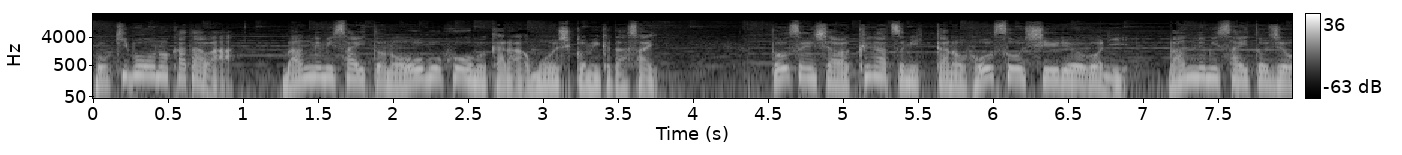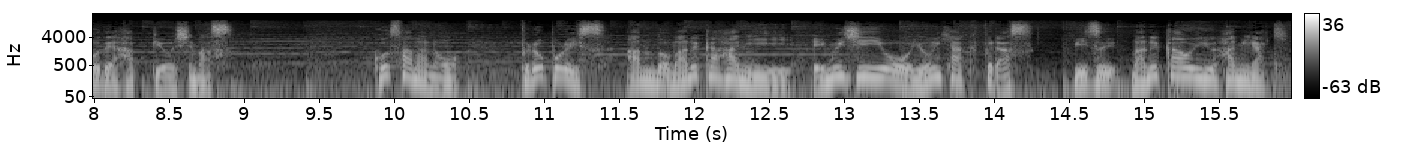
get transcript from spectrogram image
ご希望の方は番組サイトの応募フォームからお申し込みください。当選者は9月3日の放送終了後に番組サイト上で発表します。コサナのプロポリスマヌカハニー MGO400 プラス with マヌカオイル歯磨き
